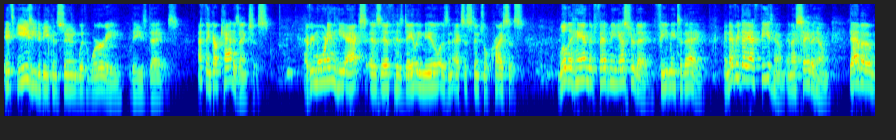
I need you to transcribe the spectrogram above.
It's easy to be consumed with worry these days. I think our cat is anxious. Every morning, he acts as if his daily meal is an existential crisis. Will the hand that fed me yesterday feed me today? And every day I feed him, and I say to him, Dabo,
